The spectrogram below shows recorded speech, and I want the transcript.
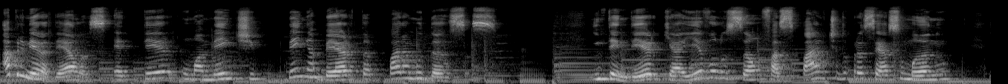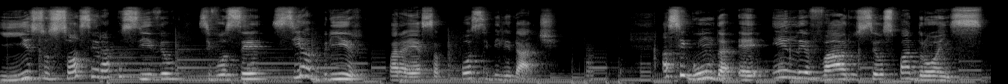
A primeira delas é ter uma mente bem aberta para mudanças. Entender que a evolução faz parte do processo humano e isso só será possível se você se abrir para essa possibilidade. A segunda é elevar os seus padrões.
